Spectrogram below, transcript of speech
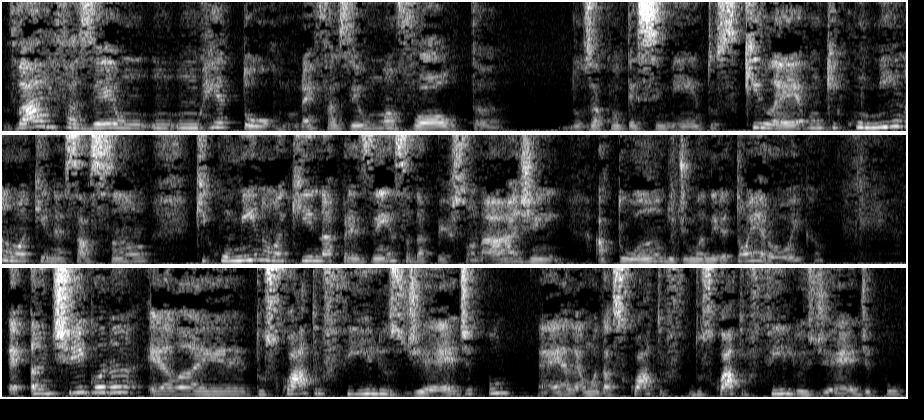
vale fazer um, um, um retorno, né? fazer uma volta dos acontecimentos que levam, que culminam aqui nessa ação, que culminam aqui na presença da personagem atuando de maneira tão heróica. É, Antígona, ela é dos quatro filhos de Édipo, é, ela é uma das quatro dos quatro filhos de Édipo.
